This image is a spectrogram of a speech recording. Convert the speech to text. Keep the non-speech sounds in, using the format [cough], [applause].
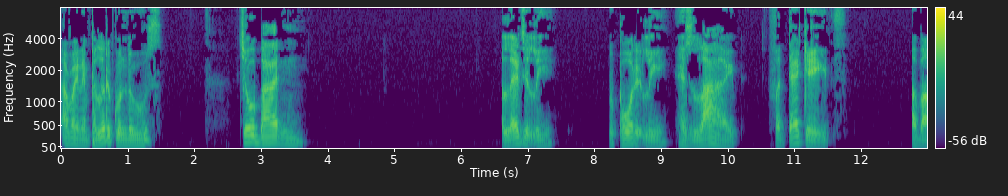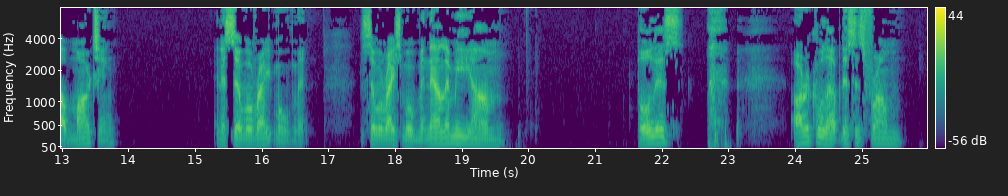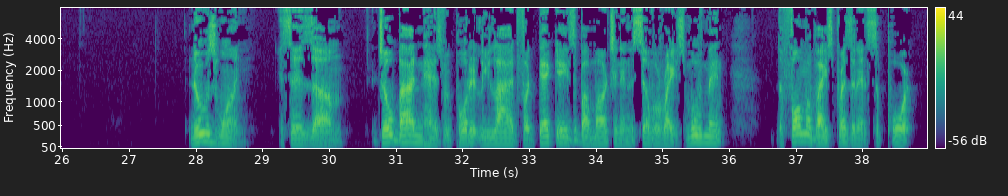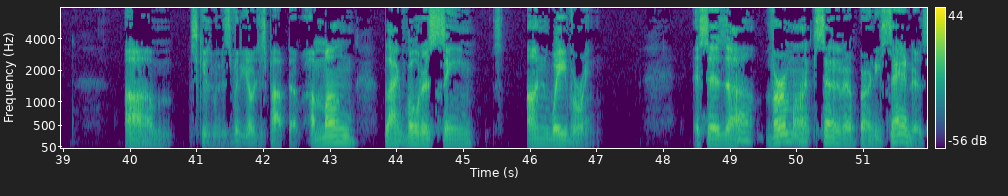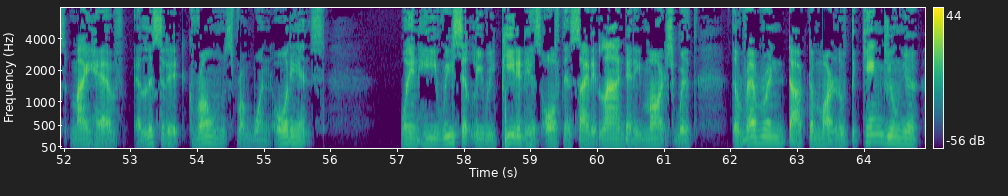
All right, in political news, Joe Biden allegedly, reportedly, has lied for decades about marching in the civil rights movement. The civil rights movement. Now let me um pull this [laughs] article up. This is from News One. It says um, Joe Biden has reportedly lied for decades about marching in the civil rights movement. The former vice president's support, um, excuse me, this video just popped up, among black voters seems unwavering. It says uh, Vermont Senator Bernie Sanders might have elicited groans from one audience when he recently repeated his often cited line that he marched with the Reverend Dr. Martin Luther King Jr.,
